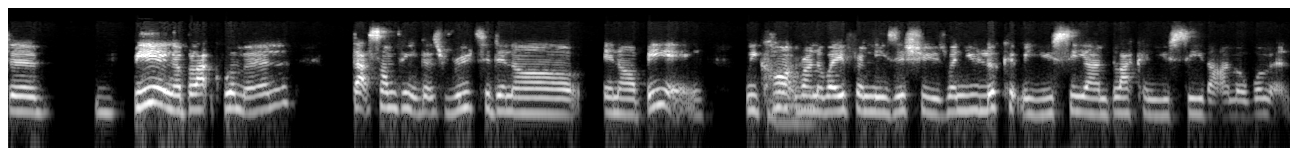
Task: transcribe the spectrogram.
the being a black woman that's something that's rooted in our in our being. We can't mm. run away from these issues. When you look at me you see i'm black and you see that i'm a woman.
